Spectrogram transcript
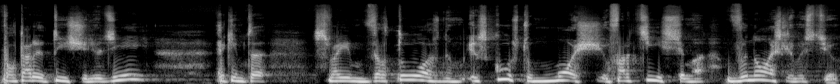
полторы тысячи людей каким-то своим виртуозным искусством, мощью, фортиссимо, выносливостью.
